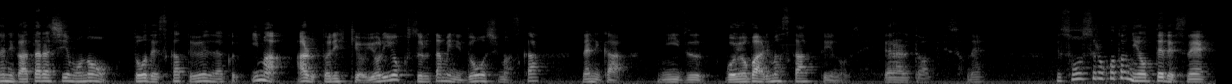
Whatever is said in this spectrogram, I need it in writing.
何か新しいものをどうですかというのではなく今ある取引をより良くするためにどうしますか？何かニーズご要望ありますかっていうのをですねやられたわけですよね。でそうすることによってですね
